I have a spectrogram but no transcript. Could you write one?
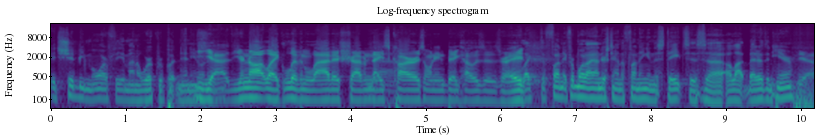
it should be more for the amount of work we're putting in. You know what I yeah, mean? you're not like living lavish, driving nice cars, owning big houses, right? Like the funding, from what I understand, the funding in the states is uh, a lot better than here. yeah.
